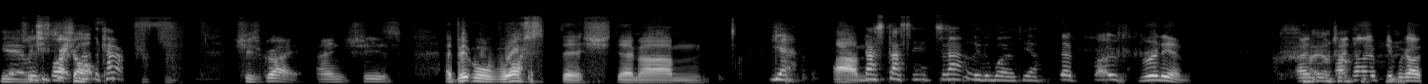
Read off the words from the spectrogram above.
Yeah. She's which Which is is great about sharp. the character. She's great, and she's a bit more waspish than um Yeah, um. that's that's exactly the word. Yeah, they're both brilliant. And I'm I trying- know people go,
